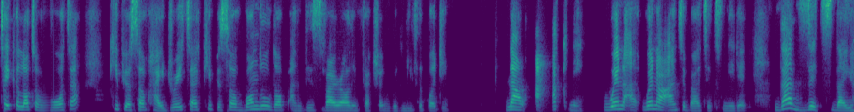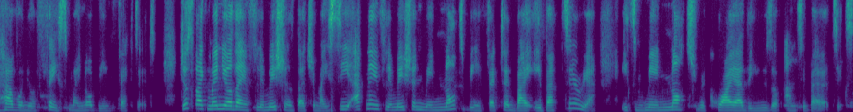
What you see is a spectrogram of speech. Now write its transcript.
take a lot of water, keep yourself hydrated, keep yourself bundled up, and this viral infection would leave the body. Now, acne when, when are antibiotics needed? That zits that you have on your face might not be infected. Just like many other inflammations that you might see, acne inflammation may not be infected by a bacteria. It may not require the use of antibiotics.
